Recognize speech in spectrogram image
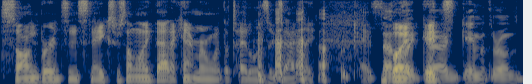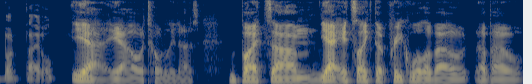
Songbirds and Snakes or something like that. I can't remember what the title is exactly. okay, sounds But like a it's- Game of Thrones book title. Yeah, yeah, oh, it totally does. But um, yeah, it's like the prequel about about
